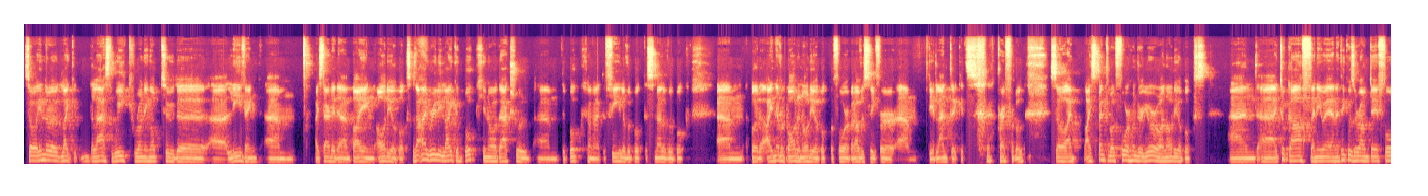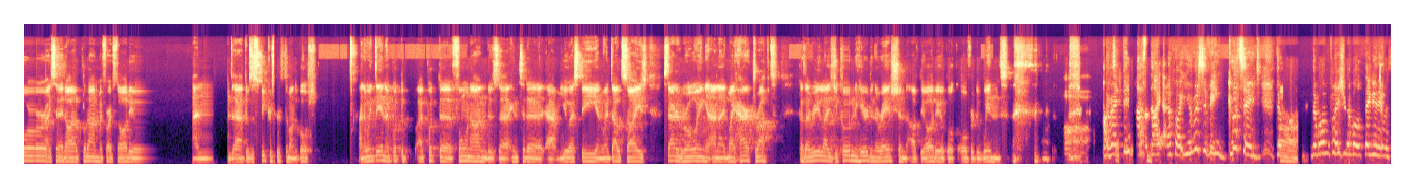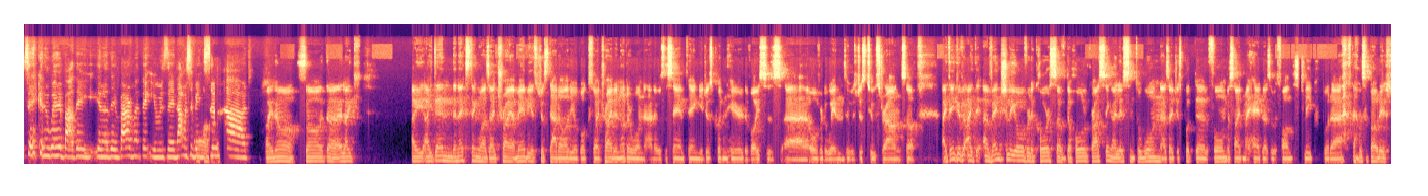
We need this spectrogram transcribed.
so in the like the last week running up to the uh, leaving, um, I started uh, buying audiobooks because I really like a book. You know, the actual um, the book, kind of like the feel of a book, the smell of a book. Um, but I never bought an audiobook before. But obviously, for um, the Atlantic, it's preferable. So I I spent about 400 euro on audiobooks. And uh, I took off anyway, and I think it was around day four. I said, oh, I'll put on my first audio, and uh, there was a speaker system on the boat. And I went in, I put the I put the phone on, there's uh, into the um, USB, and went outside, started rowing, and I, my heart dropped because I realized you couldn't hear the narration of the audiobook over the wind. Oh, I read this last night and I thought you must have been gutted. The, Oh. the one pleasurable thing and it was taken away by the you know the environment that you was in. That must have been Oh. so hard. I know. So the like I I then the next thing was I try it. Maybe it's just that audiobook. So I tried another one and it was the same thing. You just couldn't hear the voices uh, over the wind. It was just too strong. So I think if I th- eventually over the course of the whole crossing, I listened to one as I just put the phone beside my head as I was falling to sleep. But uh, that was about it.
